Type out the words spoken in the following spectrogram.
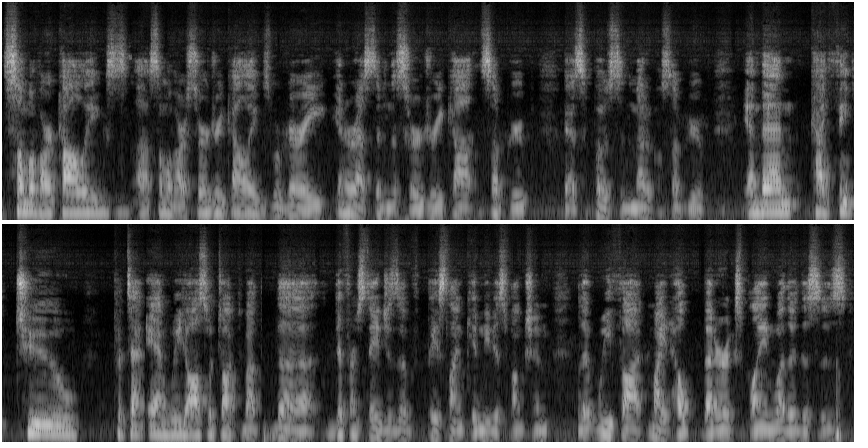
some of our colleagues, uh, some of our surgery colleagues, were very interested in the surgery co- subgroup as opposed to the medical subgroup. And then I think two potent, and we also talked about the different stages of baseline kidney dysfunction that we thought might help better explain whether this is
